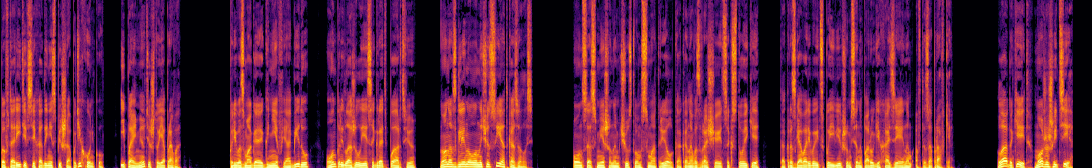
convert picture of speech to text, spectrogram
повторите все ходы не спеша, потихоньку, и поймете, что я права». Превозмогая гнев и обиду, он предложил ей сыграть партию, но она взглянула на часы и отказалась. Он со смешанным чувством смотрел, как она возвращается к стойке, как разговаривает с появившимся на пороге хозяином автозаправки. «Ладно, Кейт, можешь идти».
